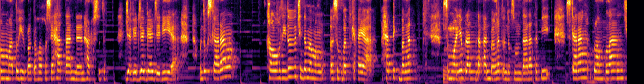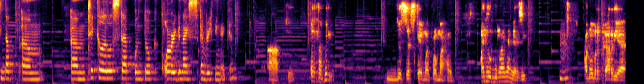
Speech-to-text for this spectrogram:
mematuhi protokol kesehatan dan harus tetap jaga-jaga jadi ya untuk sekarang kalau waktu itu cinta memang uh, sempat kayak hectic banget hmm. semuanya berantakan banget untuk sementara tapi sekarang pelan-pelan cinta um, um, take a little step untuk organize everything again. Oke. Okay. Eh tapi this just came out from my head. Ada hubungannya nggak sih? Hmm. Kamu berkarya,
